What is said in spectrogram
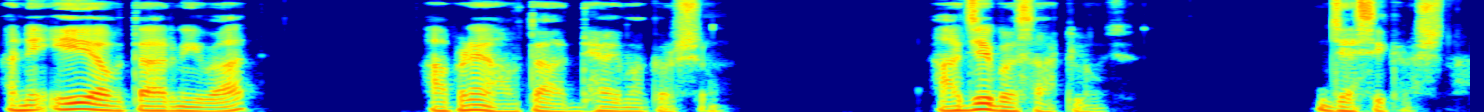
અને એ અવતારની વાત આપણે આવતા અધ્યાયમાં કરશું. આજે બસ આટલું જ. જય શ્રી કૃષ્ણ.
